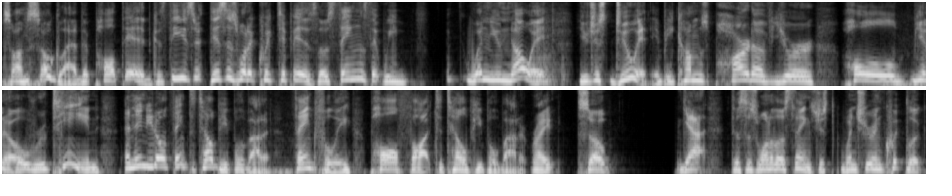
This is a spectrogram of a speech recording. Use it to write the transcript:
So I'm so glad that Paul did because these are this is what a quick tip is. Those things that we when you know it, you just do it. It becomes part of your whole, you know, routine and then you don't think to tell people about it. Thankfully, Paul thought to tell people about it, right? So yeah, this is one of those things. Just once you're in Quick Look,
